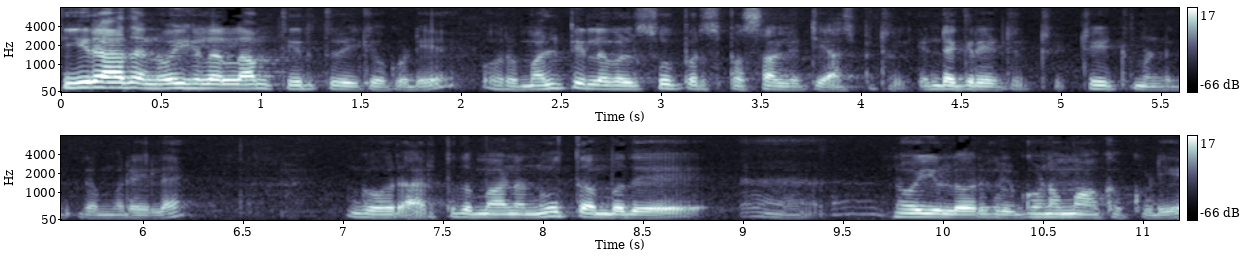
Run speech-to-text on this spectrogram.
தீராத நோய்களெல்லாம் தீர்த்து வைக்கக்கூடிய ஒரு multi level super speciality hospital integrated ட்ரீட்மெண்ட்டுங்கிற முறையில் இங்கே ஒரு அற்புதமான நூற்றம்பது நோயுள்ளவர்கள் குணமாக்கக்கூடிய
